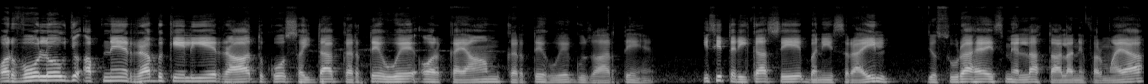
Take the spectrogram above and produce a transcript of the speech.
और वो लोग जो अपने रब के लिए रात को सजदा करते हुए और क़याम करते हुए गुजारते हैं। इसी तरीक़ा से बनी इसराइल, जो सूरा है, इसमें अल्लाह ताला ने फरमाया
